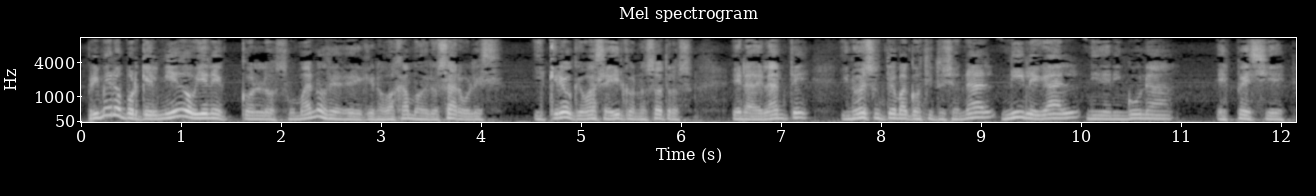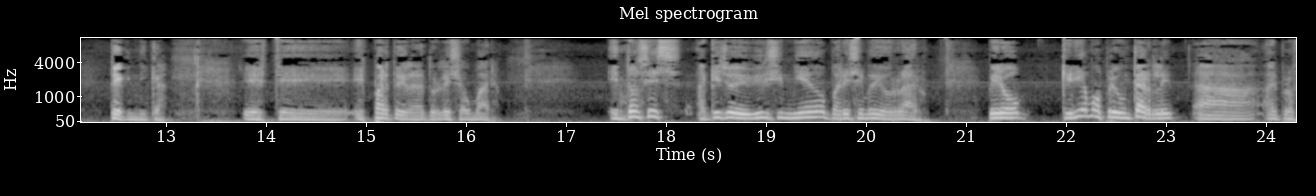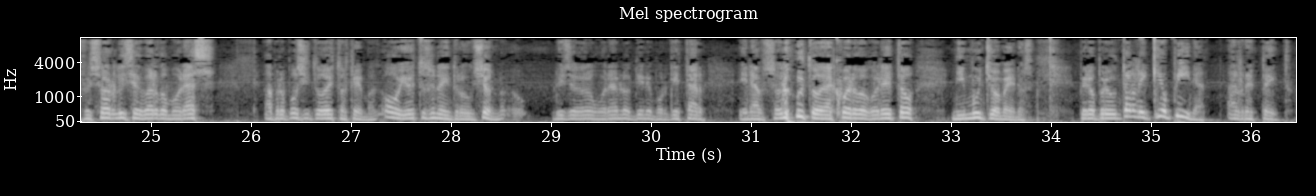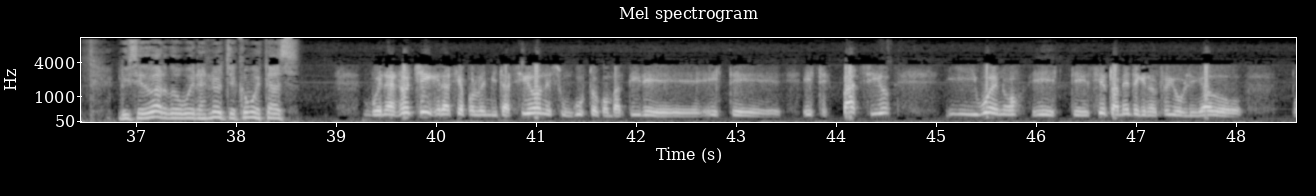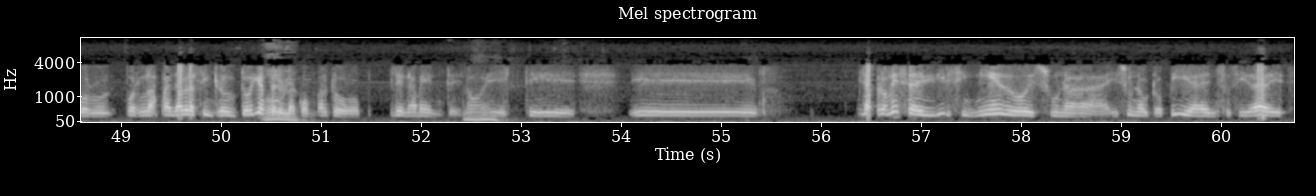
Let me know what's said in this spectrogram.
Primero porque el miedo viene con los humanos desde que nos bajamos de los árboles y creo que va a seguir con nosotros en adelante y no es un tema constitucional, ni legal, ni de ninguna especie técnica. Este, es parte de la naturaleza humana. Entonces, aquello de vivir sin miedo parece medio raro. Pero queríamos preguntarle al profesor Luis Eduardo Moraz a propósito de estos temas. Obvio, esto es una introducción. Luis Eduardo Morán no tiene por qué estar en absoluto de acuerdo con esto, ni mucho menos. Pero preguntarle qué opina al respecto. Luis Eduardo, buenas noches, ¿cómo estás? Buenas noches, gracias por la invitación, es un gusto compartir eh, este, este espacio y bueno, este, ciertamente que no estoy obligado por, por las palabras introductorias, pero la comparto plenamente, ¿no? Este, eh, la promesa de vivir sin miedo es una es una utopía en sociedades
